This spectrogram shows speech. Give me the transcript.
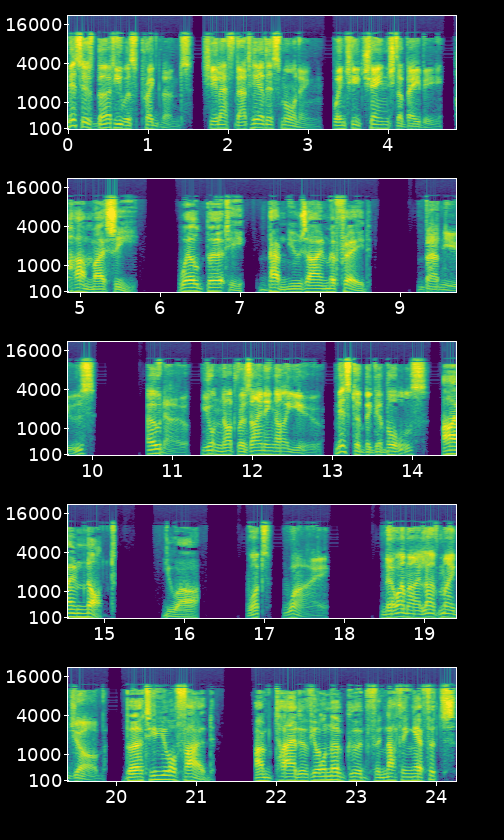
Mrs. Bertie was pregnant. She left that here this morning, when she changed the baby. Hum I see. Well Bertie, bad news I'm afraid. Bad news? Oh no, you're not resigning are you, Mr. Bigger Balls? I'm not. You are. What, why? No um I love my job. Bertie you're fired. I'm tired of your no good for nothing efforts.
